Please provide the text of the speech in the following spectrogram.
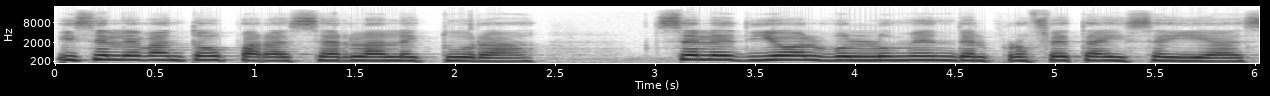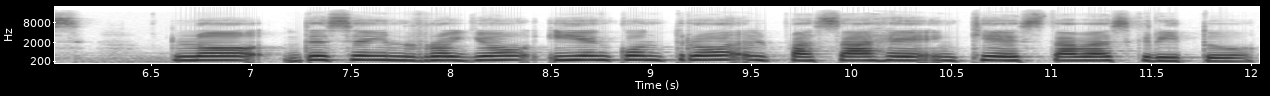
y se levantó para hacer la lectura. Se le dio el volumen del profeta Isaías, lo desenrolló y encontró el pasaje en que estaba escrito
